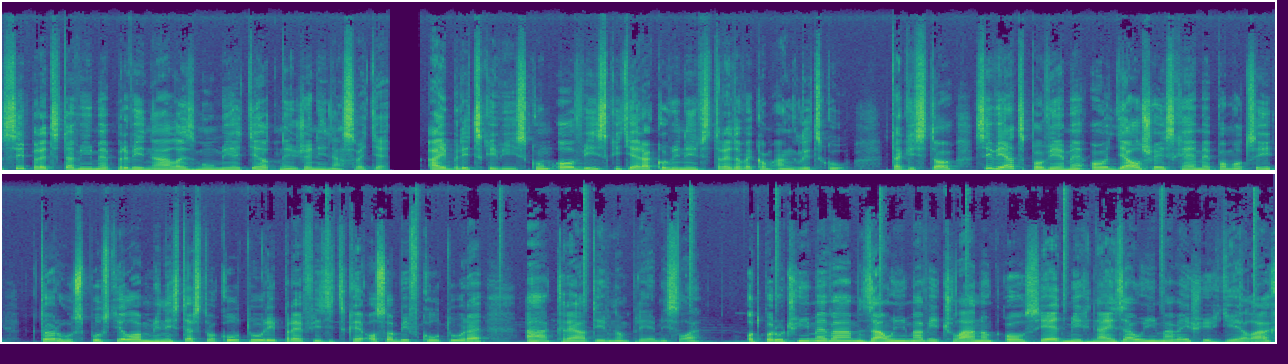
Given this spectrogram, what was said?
si predstavíme prvý nález múmie tehotnej ženy na svete. Aj britský výskum o výskyte rakoviny v stredovekom Anglicku. Takisto si viac povieme o ďalšej schéme pomoci, ktorú spustilo Ministerstvo kultúry pre fyzické osoby v kultúre a kreatívnom priemysle. Odporúčíme vám zaujímavý článok o 7 najzaujímavejších dielach,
